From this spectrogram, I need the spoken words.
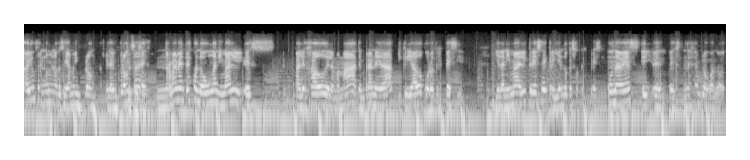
hay un fenómeno que se llama impronta. La impronta ¿Qué es es, normalmente es cuando un animal es alejado de la mamá a temprana edad y criado por otra especie. Y el animal crece creyendo que es otra especie. Una vez, es un ejemplo, cuando,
